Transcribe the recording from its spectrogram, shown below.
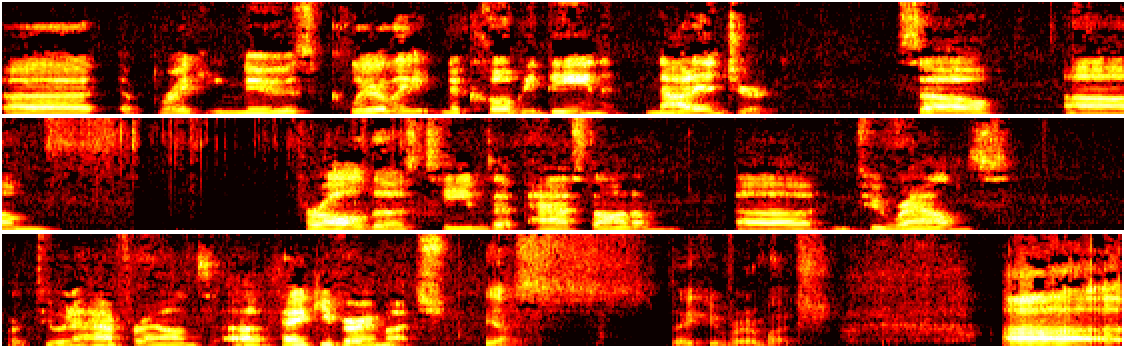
uh, breaking news: clearly, Nakobe Dean not injured. So, um, for all those teams that passed on him uh, in two rounds or two and a half rounds, uh, thank you very much. Yes, thank you very much. Uh,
